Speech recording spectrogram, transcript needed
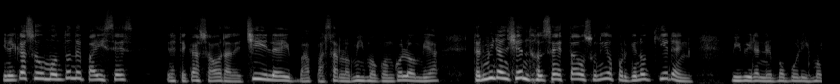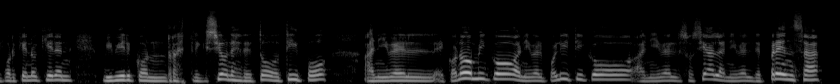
y en el caso de un montón de países, en este caso ahora de Chile, y va a pasar lo mismo con Colombia, terminan yéndose a Estados Unidos porque no quieren vivir en el populismo, porque no quieren vivir con restricciones de todo tipo a nivel económico, a nivel político, a nivel social, a nivel de prensa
